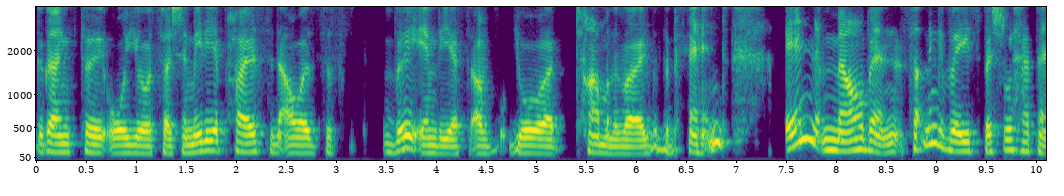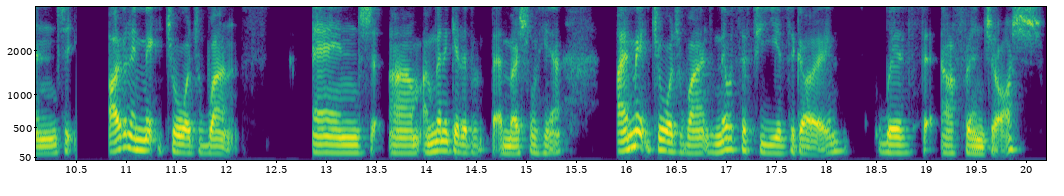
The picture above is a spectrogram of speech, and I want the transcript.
going through all your social media posts and I was just very envious of your time on the road with the band. In Melbourne, something very special happened. I've only met George once, and um, I'm going to get a bit emotional here. I met George once, and that was a few years ago with our friend Josh.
